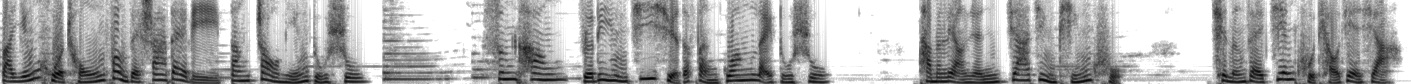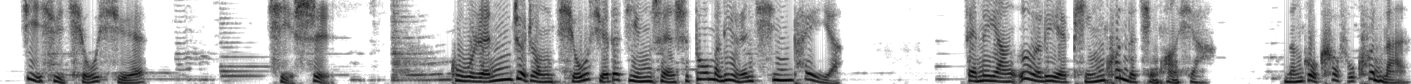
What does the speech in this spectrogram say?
把萤火虫放在沙袋里当照明读书，孙康则利用积雪的反光来读书。他们两人家境贫苦，却能在艰苦条件下继续求学。启示：古人这种求学的精神是多么令人钦佩呀！在那样恶劣贫困的情况下，能够克服困难，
